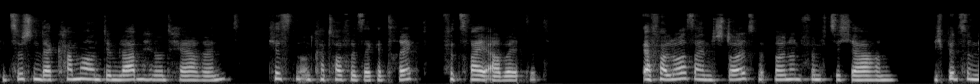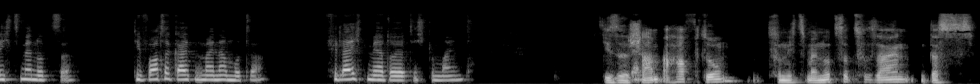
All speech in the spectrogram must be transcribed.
die zwischen der Kammer und dem Laden hin und her rennt, Kisten und Kartoffelsäcke trägt, für zwei arbeitet. Er verlor seinen Stolz mit 59 Jahren. Ich bin zu nichts mehr Nutze. Die Worte galten meiner Mutter. Vielleicht mehrdeutig gemeint. Diese Schambehaftung, zu nichts mehr Nutze zu sein, das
